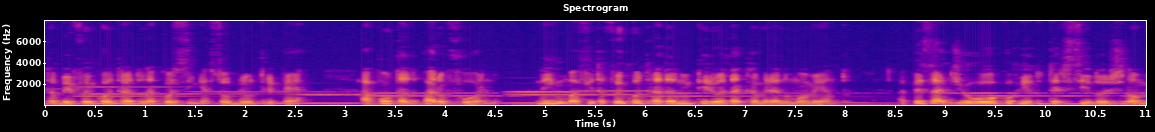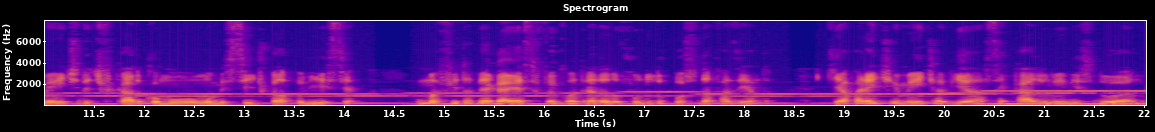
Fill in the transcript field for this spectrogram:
também foi encontrada na cozinha, sobre um tripé, apontado para o forno. Nenhuma fita foi encontrada no interior da câmera no momento. Apesar de o ocorrido ter sido originalmente identificado como um homicídio pela polícia, uma fita VHS foi encontrada no fundo do poço da fazenda, que aparentemente havia secado no início do ano.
